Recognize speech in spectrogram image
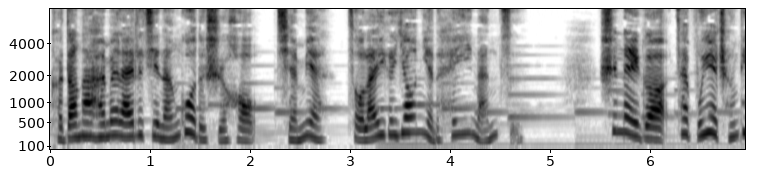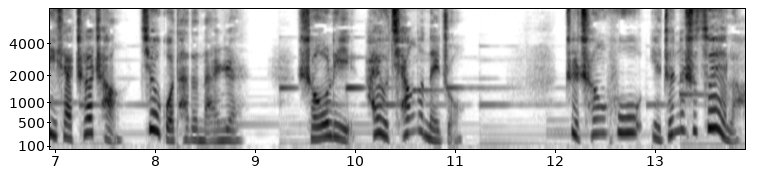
可当他还没来得及难过的时候，前面走来一个妖孽的黑衣男子，是那个在不夜城地下车场救过他的男人，手里还有枪的那种。这称呼也真的是醉了。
